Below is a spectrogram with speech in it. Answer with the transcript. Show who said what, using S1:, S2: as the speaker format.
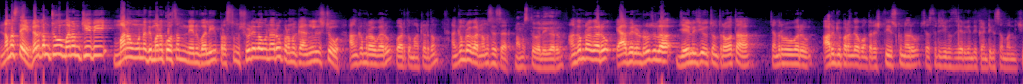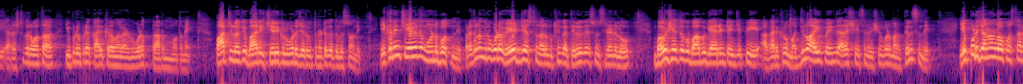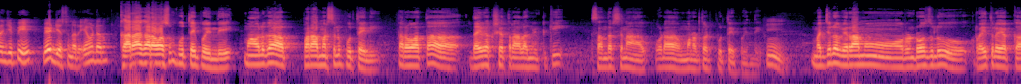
S1: నమస్తే welcome to మనం TV. మనం ఉన్నది మన కోసం. నేను వలి. ప్రస్తుతం స్టూడియోలో ఉన్నారు ప్రముఖ అనలిస్టు అంకంరావు గారు. వారితో మాట్లాడదాం. అంకంరావు గారు నమస్తే సార్.
S2: నమస్తే వలి గారు.
S1: అంకంరావు గారు యాభై రెండు రోజుల జైలు జీవితం తర్వాత చంద్రబాబు గారు ఆరోగ్యపరంగా కొంత రెస్ట్ తీసుకున్నారు. శస్త్రచికిత్స జరిగింది కంటికి సంబంధించి. ఆ రెస్ట్ తర్వాత ఇప్పుడిప్పుడే కార్యక్రమాలను కూడా ప్రారంభమవుతున్నాయి. పార్టీలోకి భారీ చేరికలు కూడా జరుగుతున్నట్టుగా తెలుస్తోంది. ఇక నుంచి ఏ విధంగా ఉండబోతుంది? ప్రజలందరూ కూడా వెయిట్ చేస్తున్నారు. ముఖ్యంగా తెలుగుదేశం శ్రేణులు. భవిష్యత్తుకు బాబు గ్యారంటీ అని చెప్పి ఆ కార్యక్రమం మధ్యలో ఆగిపోయింది. అరెస్ట్ చేసిన విషయం కూడా మనకు తెలిసింది. ఎప్పుడు జనంలోకి వస్తారని చెప్పి వెయిట్ చేస్తున్నారు. ఏమంటారు?
S2: కారాగారవాసం పూర్తయిపోయింది. మామూలుగా పరామర్శలు పూర్తయినాయి. తర్వాత దైవ క్షేత్రాలన్నిటికీ సందర్శన కూడా మొన్నటితోటి పూర్తయిపోయింది. మధ్యలో విరామం రెండు రోజులు రైతుల యొక్క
